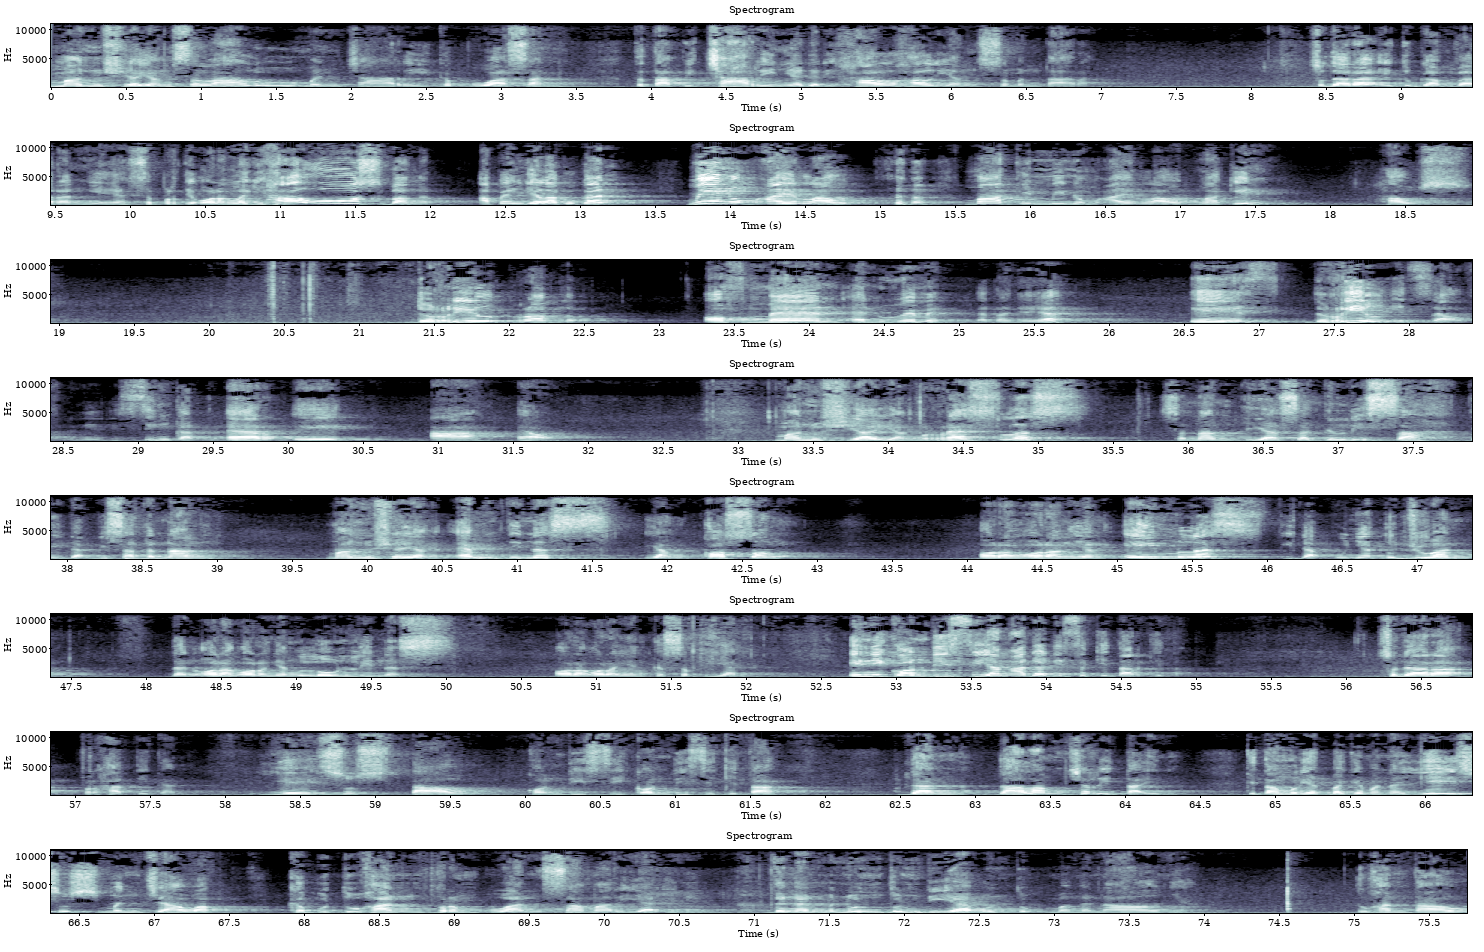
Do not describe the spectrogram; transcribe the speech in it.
manusia yang selalu mencari kepuasan, tetapi carinya dari hal-hal yang sementara. Saudara, itu gambarannya ya, seperti orang lagi haus banget. Apa yang dia lakukan? Minum air laut. makin minum air laut, makin haus. The real problem of men and women katanya ya is the real itself ini disingkat R E A L. Manusia yang restless, senantiasa gelisah, tidak bisa tenang, manusia yang emptiness, yang kosong, orang-orang yang aimless, tidak punya tujuan, dan orang-orang yang loneliness, orang-orang yang kesepian. Ini kondisi yang ada di sekitar kita. Saudara, perhatikan. Yesus tahu kondisi-kondisi kita dan dalam cerita ini kita melihat bagaimana Yesus menjawab kebutuhan perempuan Samaria ini dengan menuntun dia untuk mengenalnya. Tuhan tahu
